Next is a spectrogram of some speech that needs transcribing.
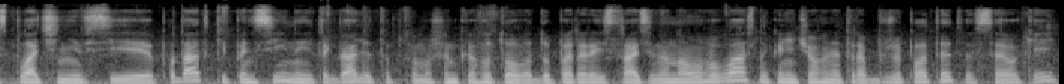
сплачені всі податки, пенсійні і так далі. Тобто машинка готова до перереєстрації на нового власника, нічого не треба вже платити, все окей.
